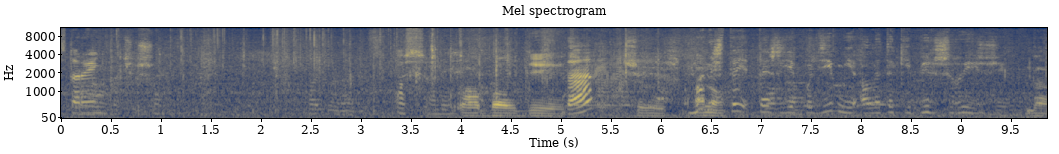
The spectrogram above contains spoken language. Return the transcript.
Старенько чи що? Ось сюди. Обалдеть. Да? Чуєш? У мене ж те- теж є подібні, але такі більш рижі. Да.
